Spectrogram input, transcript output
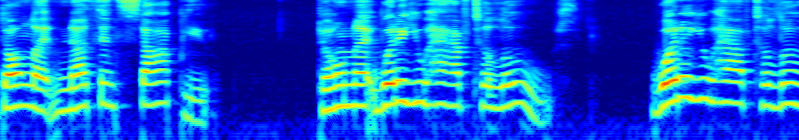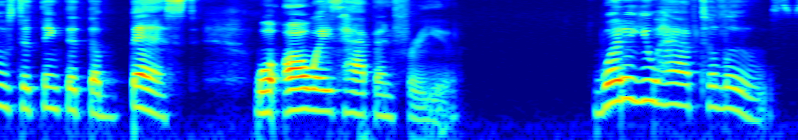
don't let nothing stop you. Don't let what do you have to lose? What do you have to lose to think that the best will always happen for you? What do you have to lose?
